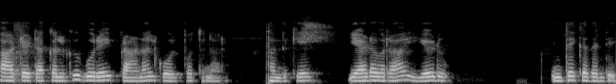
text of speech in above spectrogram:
హార్ట్ అటాక్లకు గురై ప్రాణాలు కోల్పోతున్నారు. అందుకే ఏడవరా ఏడు. ఇంతే కదండి.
